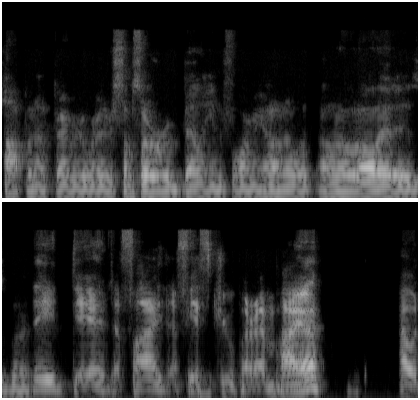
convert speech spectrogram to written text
popping up everywhere. There's some sort of rebellion forming. I don't know what I don't know what all that is, but they dare defy the Fifth Trooper Empire. How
